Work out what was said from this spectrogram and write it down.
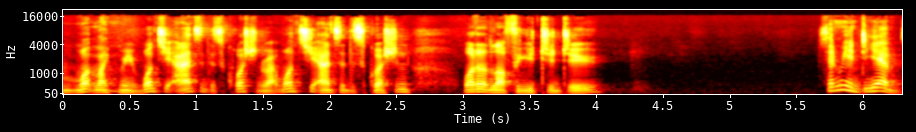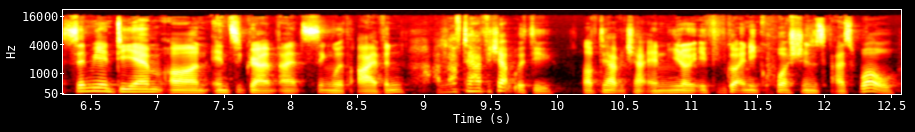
want like me, once you answer this question, right? Once you answer this question, what I'd love for you to do send me a DM. Send me a DM on Instagram at Sing with Ivan. I'd love to have a chat with you. Love to have a chat. And you know, if you've got any questions as well,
